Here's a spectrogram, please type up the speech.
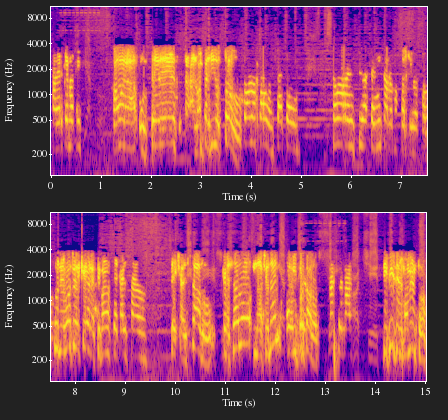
a ver qué nos dicen. Ahora, ustedes ah, lo han perdido todo. Todo, todo, está todo. Todo reducido a ceniza, lo hemos perdido todo. ¿Tu negocio de qué era, estimado? De calzado de calzado, calzado nacional o importado? Nacional. Difícil el momento.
